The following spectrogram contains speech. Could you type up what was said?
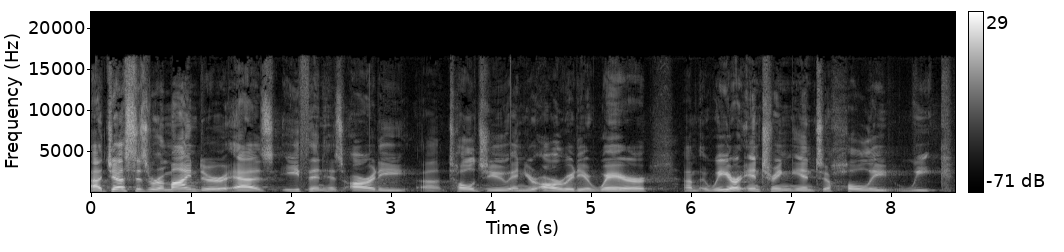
Uh, just as a reminder, as Ethan has already uh, told you and you're already aware, um, we are entering into Holy Week.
